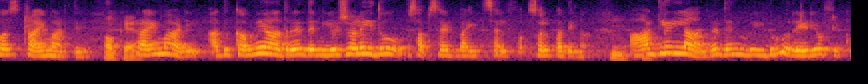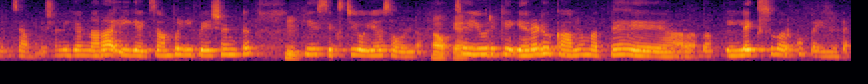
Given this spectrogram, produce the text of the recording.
ಫಸ್ಟ್ ಟ್ರೈ ಮಾಡ್ತೀವಿ. ಟ್ರೈ ಮಾಡಿ ಅದು ಕಮ್ಮಿ ಆದ್ರೆ ದೆನ್ ಯೂಶ್ವಲಿ ಇದು ಸಬ್ಸೈಡ್ ಬೈ ಇಟ್ ಸೆಲ್ಫ್ ಸ್ವಲ್ಪ ದಿನ. ಆಗ್ಲಿಲ್ಲ ಅಂದ್ರೆ then we do radio frequency ablation ಈಗ ನರ ಈಗ ಎಕ್ಸಾಂಪಲ್ ಈ patient he sixty years old so ಇವರಿಗೆ ಎರಡು ಕಾಲು ಮತ್ತೆ ಲೆಗ್ಸ್ ವರ್ಗೂ ಪೇನ್ ಇದೆ.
